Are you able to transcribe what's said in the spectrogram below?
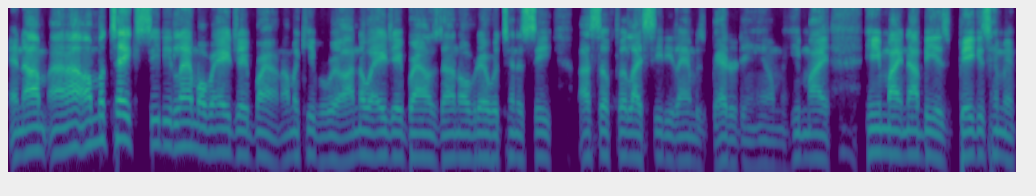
and I'm and I, am gonna take CeeDee Lamb over AJ Brown. I'm gonna keep it real. I know AJ Brown's done over there with Tennessee. I still feel like CeeDee Lamb is better than him. He might he might not be as big as him and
